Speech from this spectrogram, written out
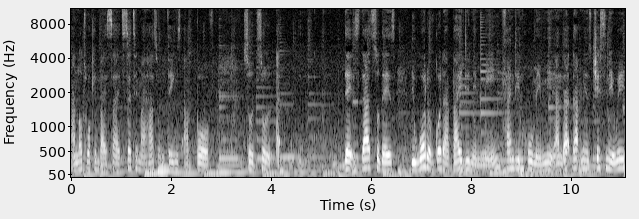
and not walking by sight, setting my heart on things above. So so uh, there's that. So there's the word of God abiding in me, finding home in me, and that that means chasing away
